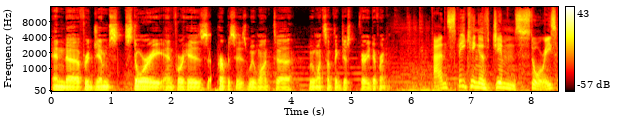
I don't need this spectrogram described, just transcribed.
And uh, for Jim's story and for his purposes, we want uh, we want something just very different. And speaking of Jim's stories,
